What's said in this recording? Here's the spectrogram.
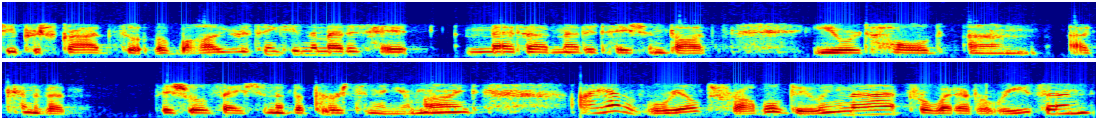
she prescribes that while you're thinking the medita- metta meditation thoughts, you are to hold um, a kind of a visualization of the person in your mind. I have real trouble doing that for whatever reason,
